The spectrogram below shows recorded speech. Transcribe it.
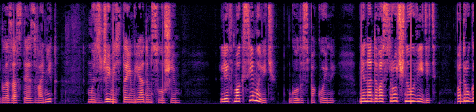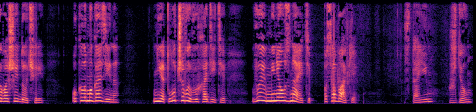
Глазастая звонит. Мы с Джимми стоим рядом, слушаем. «Лев Максимович?» — голос спокойный. «Мне надо вас срочно увидеть. Подруга вашей дочери. Около магазина. Нет, лучше вы выходите. Вы меня узнаете по собаке». Стоим, ждем.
